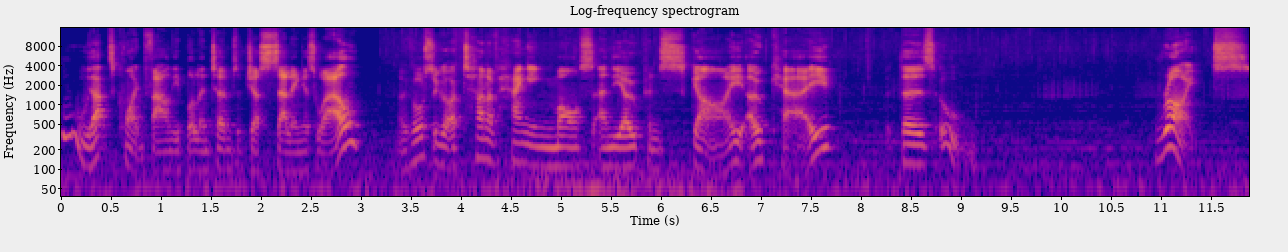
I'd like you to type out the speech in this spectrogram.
Ooh, that's quite valuable in terms of just selling as well. We've also got a ton of hanging moss and the open sky. Okay. There's... Ooh. Right.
